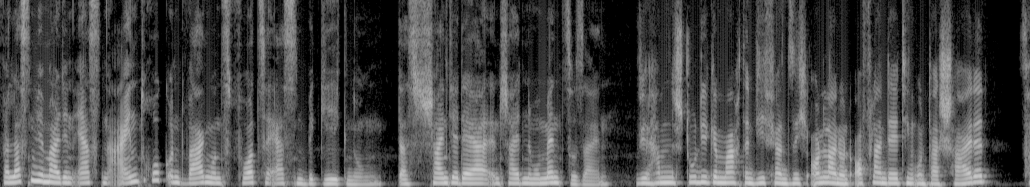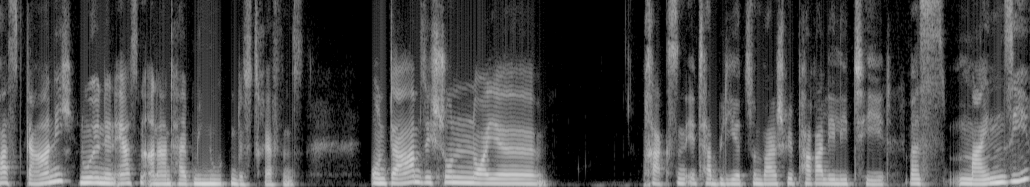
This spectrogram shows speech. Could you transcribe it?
Verlassen wir mal den ersten Eindruck und wagen uns vor zur ersten Begegnung. Das scheint ja der entscheidende Moment zu sein. Wir haben eine Studie gemacht, inwiefern sich Online- und Offline-Dating unterscheidet. Fast gar nicht, nur in den ersten anderthalb Minuten des Treffens. Und da haben sich schon neue Praxen etabliert, zum Beispiel Parallelität. Was meinen Sie?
